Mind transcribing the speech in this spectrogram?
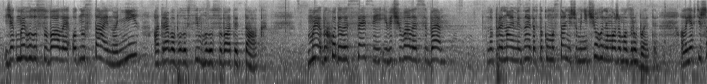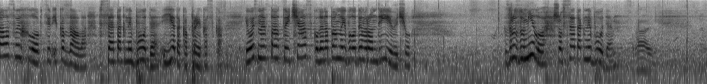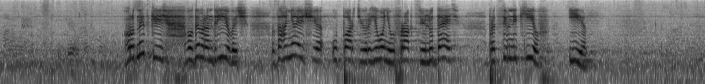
як ми голосували одностайно ні, а треба було всім голосувати так. Ми виходили з сесії і відчували себе. Ну, принаймні, знаєте, в такому стані, що ми нічого не можемо зробити. Але я втішала своїх хлопців і казала, все так не буде. Є така приказка. І ось настав той час, коли, напевно, і Володимиру Андрійовичу зрозуміло, що все так не буде. Городницький Володимир Андрійович, заганяючи у партію регіонів у фракцію людей, працівників і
